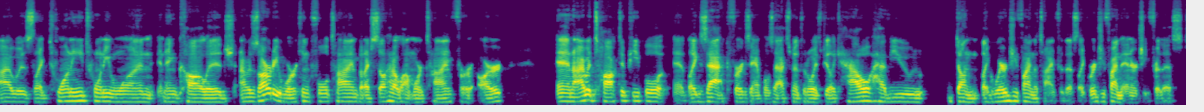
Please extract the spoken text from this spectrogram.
I was like 20, 21 and in college. I was already working full time, but I still had a lot more time for art. And I would talk to people eh, like Zach, for example. Zach Smith would always be like, How have you done? Like, where'd you find the time for this? Like, where'd you find the energy for this?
